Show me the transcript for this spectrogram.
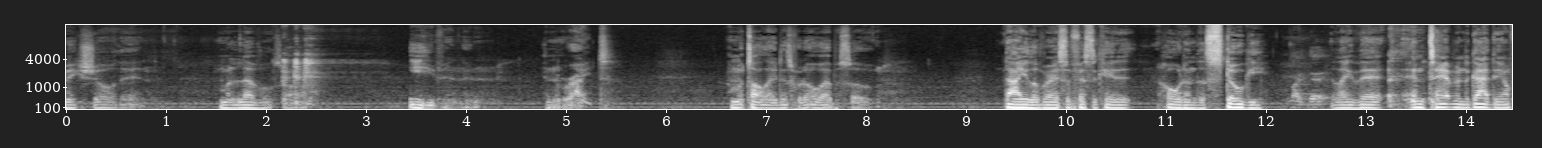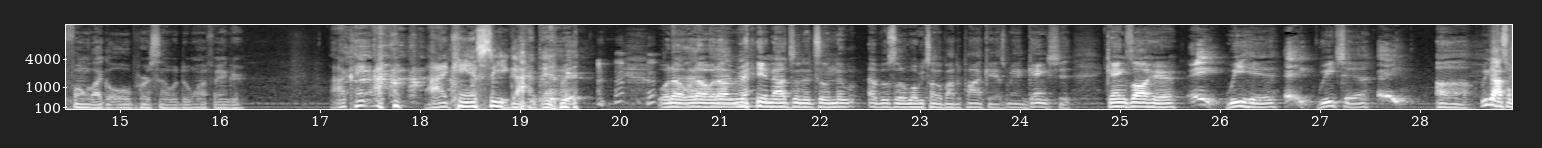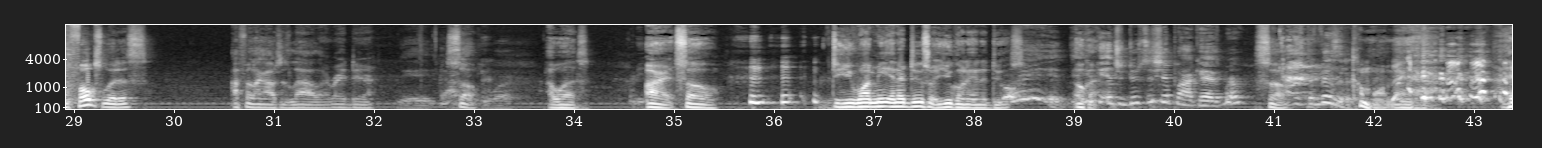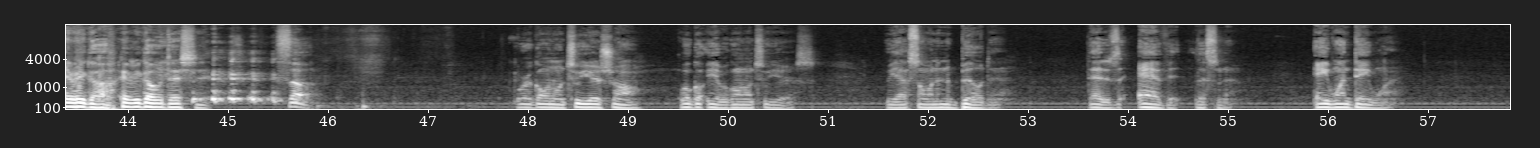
make sure that my levels are even and, and right. I'm gonna talk like this for the whole episode. Don, you look very sophisticated, holding the stogie Like that. like that and tapping the goddamn phone like an old person with the one finger. I can't. I, can't see. Goddamn it. What up? What up? What up, man? You're now tuning into a new episode of what we talk about the podcast, man. Gang shit. Gang's all here. Hey. We here. Hey. We here. Hey. Uh, we got some folks with us. I feel like I was just loud, like right there. Yeah, So- I was. All right. So, do you want me to introduce, or are you going to Go introduce? ahead. Okay. You can introduce this shit podcast, bro. So, Just a visitor. Come on, man. Here we go. Here we go with this shit. So, we're going on two years strong. We'll go. Yeah, we're going on two years. We have someone in the building that is an avid listener. A one day one.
